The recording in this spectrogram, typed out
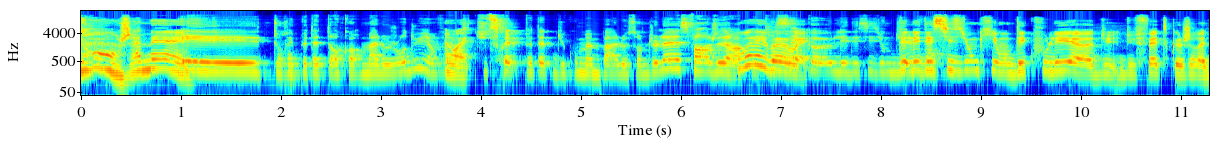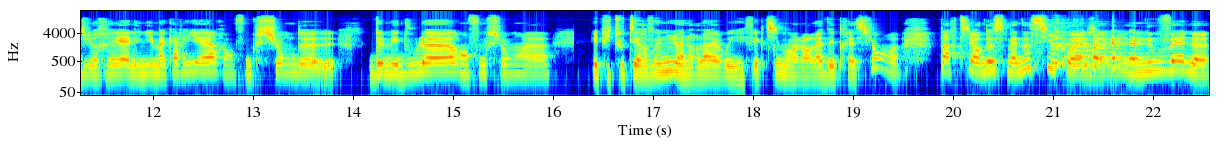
Non, jamais. Et t'aurais peut-être encore mal aujourd'hui, en fait. Ouais. Tu serais peut-être du coup même pas à Los Angeles. Enfin, je veux dire, Ouais, ouais, que les décisions que tu les prends. décisions qui ont découlé euh, du, du fait que j'aurais dû réaligner ma carrière en fonction de, de mes douleurs, en fonction... euh, Et puis tout est revenu. Alors là, oui, effectivement. Alors la dépression, euh, partie en deux semaines aussi, quoi. J'avais une nouvelle... euh,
